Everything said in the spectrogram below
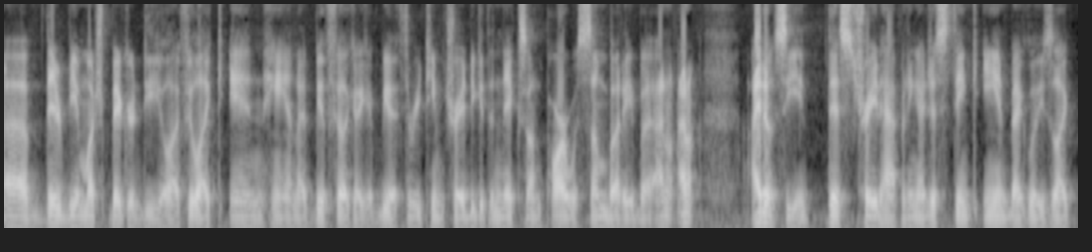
uh, there'd be a much bigger deal. I feel like in hand, I'd be, feel like I could be a three team trade to get the Knicks on par with somebody. But I don't I don't I don't see this trade happening. I just think Ian Begley's like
